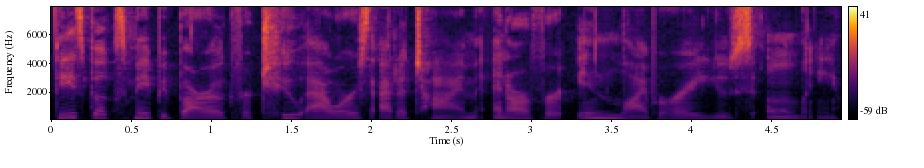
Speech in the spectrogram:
These books may be borrowed for two hours at a time and are for in-library use only.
